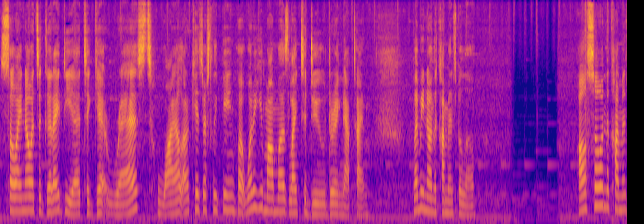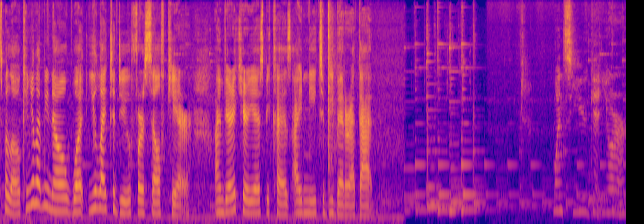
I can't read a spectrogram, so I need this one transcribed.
So I know it's a good idea to get rest while our kids are sleeping, but what do you mamas like to do during nap time? Let me know in the comments below. Also in the comments below, can you let me know what you like to do for self-care? I'm very curious because I need to be better at that. Once you get your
